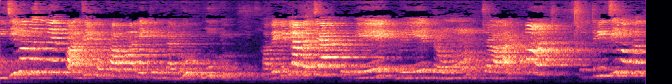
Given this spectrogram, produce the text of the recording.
બીજી વખત મેં પાંચે ખોખામાં એક એક લાડુ મૂક્યો. હવે કેટલા બચ્યા? તો 1 2 3 4 5 તો ત્રીજી વખત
